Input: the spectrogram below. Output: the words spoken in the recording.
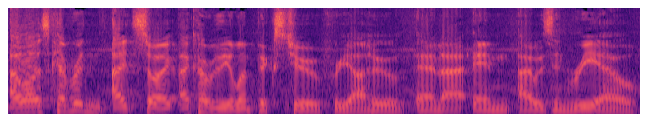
I was covering. I, so I, I covered the Olympics too for Yahoo, and I, and I was in Rio,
